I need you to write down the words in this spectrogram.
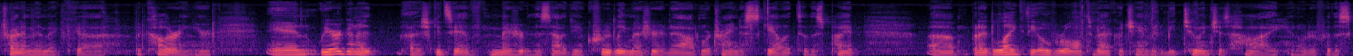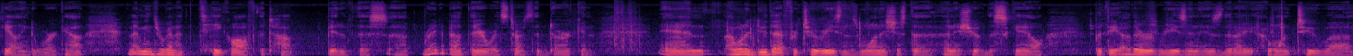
try to mimic uh, the coloring here. And we are going to, as you can see, I've measured this out, you know, crudely measured it out, and we're trying to scale it to this pipe. Uh, but I'd like the overall tobacco chamber to be two inches high in order for the scaling to work out. And that means we're going to take off the top bit of this uh, right about there where it starts to darken. And I want to do that for two reasons. One is just a, an issue of the scale, but the other reason is that I, I want to uh,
